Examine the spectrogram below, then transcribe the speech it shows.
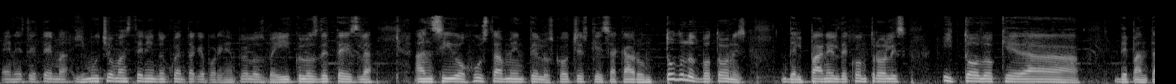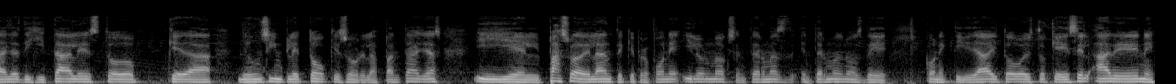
en este tema y mucho más teniendo en cuenta que, por ejemplo, los vehículos de Tesla han sido justamente los coches que sacaron todos los botones del panel de controles y todo queda de pantallas digitales, todo queda de un simple toque sobre las pantallas y el paso adelante que propone Elon Musk en, en términos de conectividad y todo esto, que es el ADN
